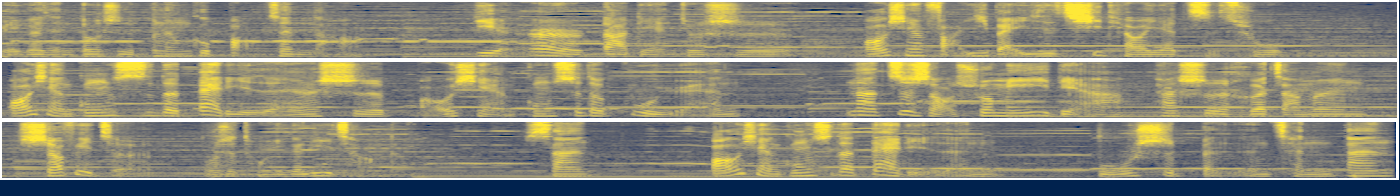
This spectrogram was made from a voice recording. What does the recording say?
每个人都是不能够保证的哈。第二大点就是保险法一百一十七条也指出，保险公司的代理人是保险公司的雇员，那至少说明一点啊，他是和咱们消费者不是同一个立场的。三，保险公司的代理人。不是本人承担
